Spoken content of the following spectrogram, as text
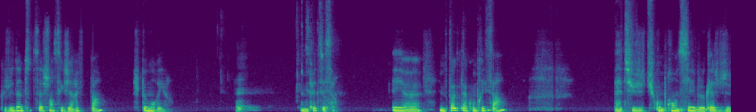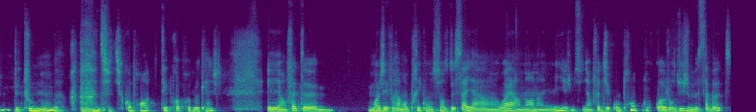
que je lui donne toute sa chance et que j'y arrive pas, je peux mourir. Hmm. En fait, c'est ça. Et euh, une fois que tu as compris ça, bah, tu, tu, comprends aussi les blocages de, de tout le monde. tu, tu, comprends tes propres blocages. Et en fait, euh, moi, j'ai vraiment pris conscience de ça il y a ouais, un an, un an et demi. Et je me suis dit, en fait, je comprends pourquoi aujourd'hui je me sabote.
